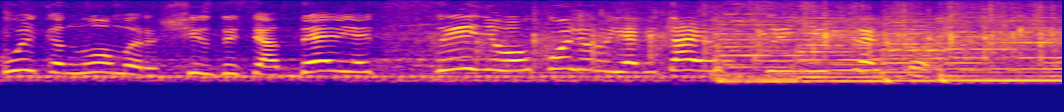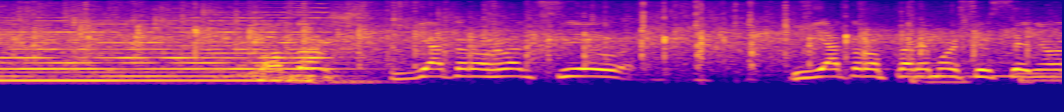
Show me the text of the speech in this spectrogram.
Кулька номер 69 з синього кольору. Я вітаю синій сектор. Отож, п'ятеро гравців, п'ятеро переможців синього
